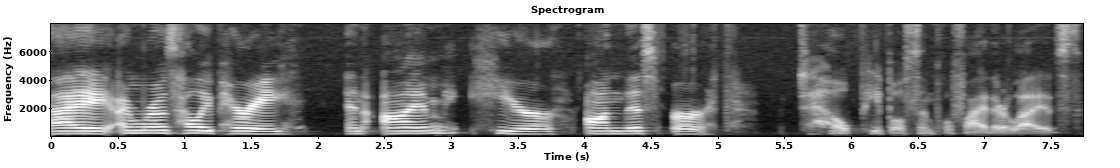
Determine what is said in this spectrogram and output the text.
Hi, I'm Rose Holly Perry, and I'm here on this earth to help people simplify their lives,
